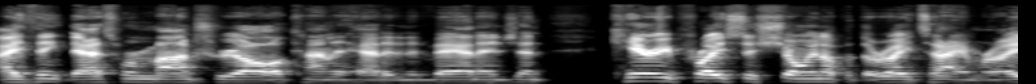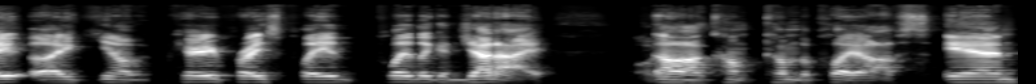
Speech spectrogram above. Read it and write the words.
I think that's where Montreal kind of had an advantage. And Carey Price is showing up at the right time, right? Like, you know, Carey Price played played like a Jedi uh come come the playoffs. And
